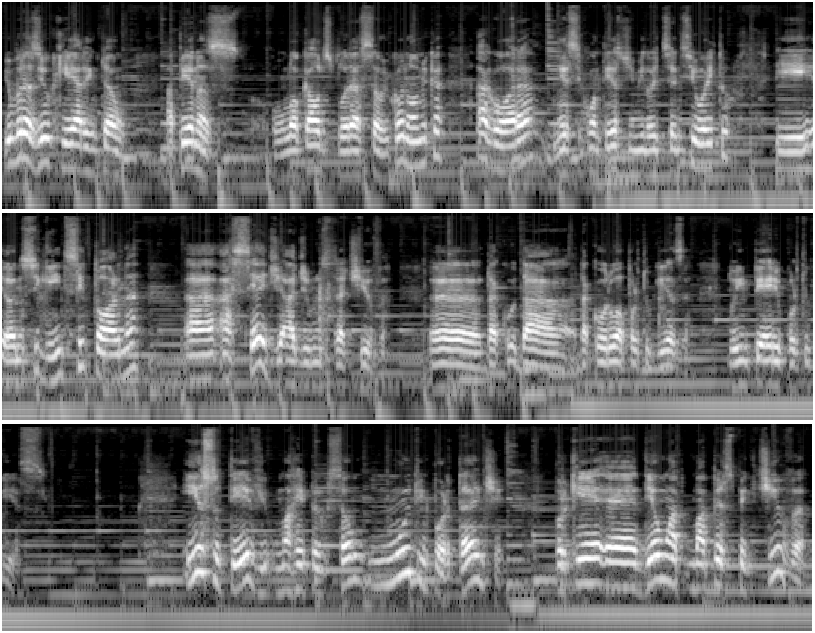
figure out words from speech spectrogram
E o Brasil, que era então apenas um local de exploração econômica, agora, nesse contexto de 1808 e anos seguintes, se torna a, a sede administrativa uh, da, da, da coroa portuguesa, do Império Português. Isso teve uma repercussão muito importante, porque é, deu uma, uma, perspectiva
